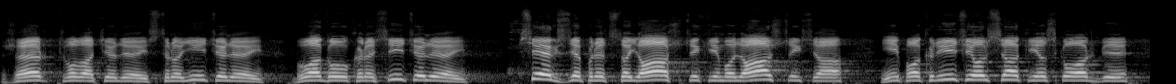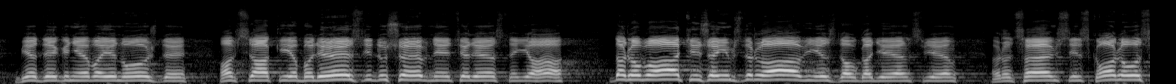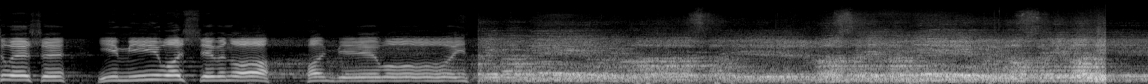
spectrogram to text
жертвователей, строителей, благоукрасителей, всех здесь предстоящих и молящихся, и покрытие всякие скорби, беды, гнева и нужды, а всякие болезни душевные, телесные, даровать же им здравие с долгоденствием, рцем все скоро услыши, и милостивно помилуй.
